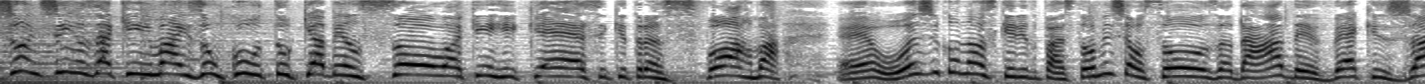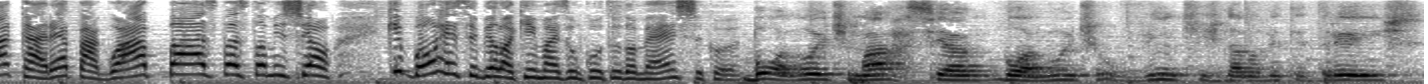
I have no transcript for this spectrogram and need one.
Juntinhos aqui em mais um culto que abençoa, que enriquece, que transforma. É hoje com o nosso querido pastor Michel Souza, da ADVEC Jacarepaguá. Paz, pastor Michel. Que bom recebê-lo aqui em mais um culto doméstico. Boa noite, Márcia. Boa noite, ouvintes da 93.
